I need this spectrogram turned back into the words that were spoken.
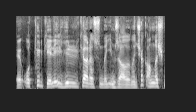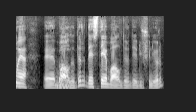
E, o Türkiye ile ilgili ülke arasında imzalanacak anlaşmaya e, bağlıdır, desteğe bağlıdır diye düşünüyorum.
